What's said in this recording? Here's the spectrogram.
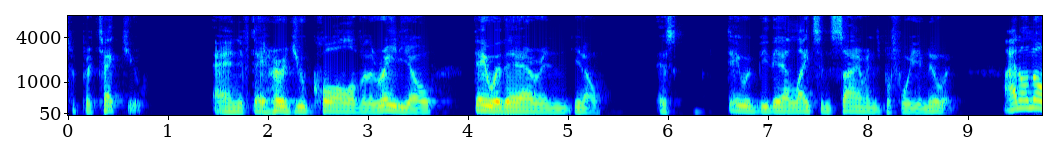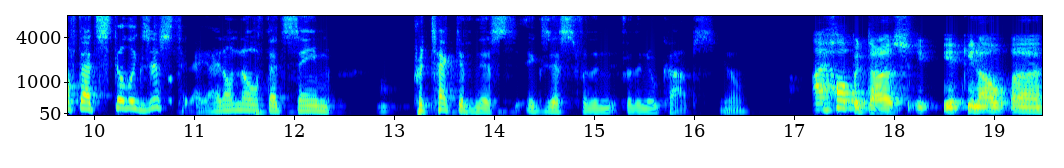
to protect you, and if they heard you call over the radio, they were there, and you know, as they would be there, lights and sirens before you knew it. I don't know if that still exists today. I don't know if that same protectiveness exists for the for the new cops. You know, I hope it does. You, you know, uh,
